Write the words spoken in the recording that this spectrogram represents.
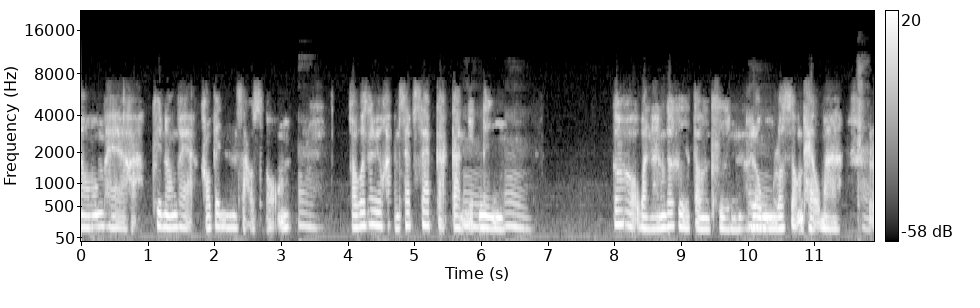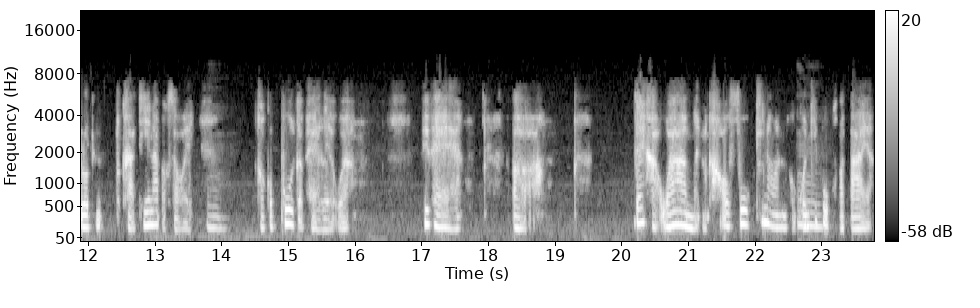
น้องแพรค่ะ คือน้องแพรเขาเป็นสาวสองอืมเขาก็จะมีความแซบๆกะกันนิดนึง อืม ก็วันนั้นก็คือตอนกลางคืนอืม ลงรถสองแถวมาครับรถขาดที่หน้าปากซอย อืม เขาก็พูดกับแพรเลยว่า พี่แพรเอ่อได้ข่าวว่าเหมือนเขาเอาฟูกที่นอนของคนที่ผูกคอตายอะ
